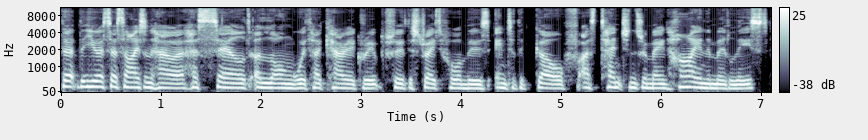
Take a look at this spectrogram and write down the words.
that the USS Eisenhower has sailed along with her carrier group through the Strait of Hormuz into the Gulf as tensions remain high in the Middle East,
